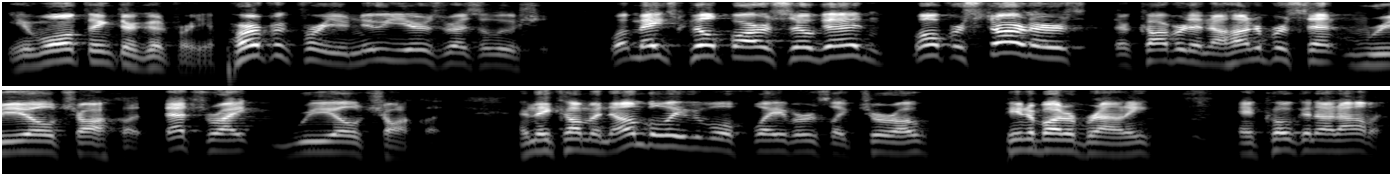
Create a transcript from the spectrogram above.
you won't think they're good for you. Perfect for your New Year's resolution. What makes Built Bars so good? Well, for starters, they're covered in 100% real chocolate. That's right, real chocolate. And they come in unbelievable flavors like churro, peanut butter brownie, and coconut almond.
